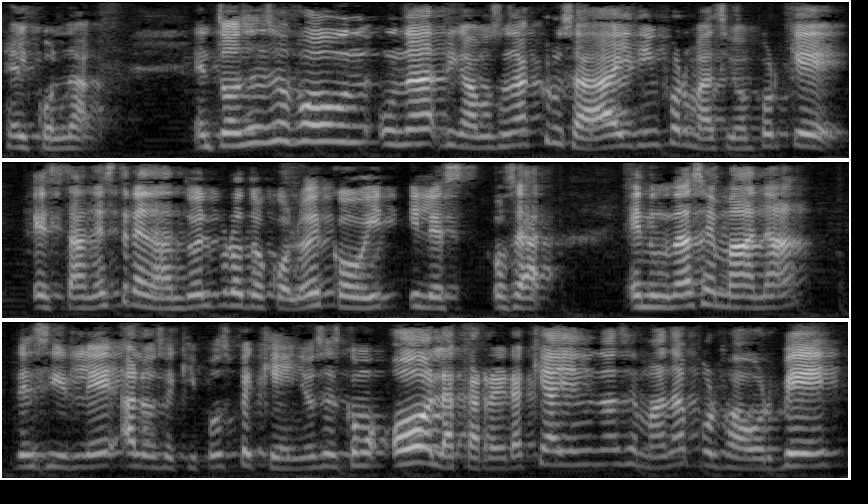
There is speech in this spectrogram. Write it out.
el CONAC. Entonces eso fue una, digamos, una cruzada ahí de información porque están estrenando el protocolo de COVID y les, o sea, en una semana decirle a los equipos pequeños es como, oh, la carrera que hay en una semana, por favor ve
